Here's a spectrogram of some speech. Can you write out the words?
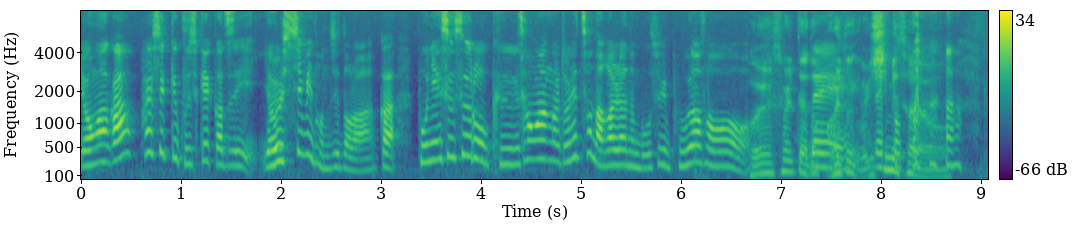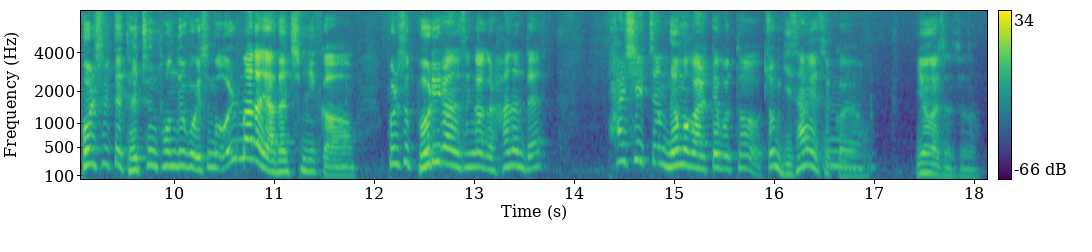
영화가 80개, 90개까지 열심히 던지더라. 그러니까 본인 스스로 그 상황을 좀 헤쳐나가려는 모습이 보여서 벌 쓸 때도 네, 벌도 열심히 냅뒀다. 서요. 벌 쓸 때 대충 손 들고 있으면 얼마나 야단칩니까? 벌써 벌이라는 생각을 하는데 80점 넘어갈 때부터 좀 이상했을 음. 거예요. 이영하 선수는.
